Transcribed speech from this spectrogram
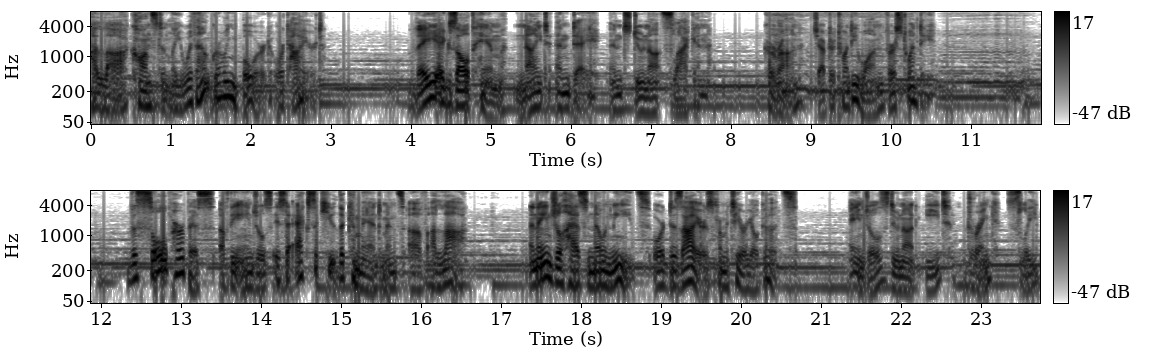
Allah constantly without growing bored or tired. They exalt Him night and day and do not slacken. Quran, chapter 21, verse 20. The sole purpose of the angels is to execute the commandments of Allah. An angel has no needs or desires for material goods. Angels do not eat, drink, sleep,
